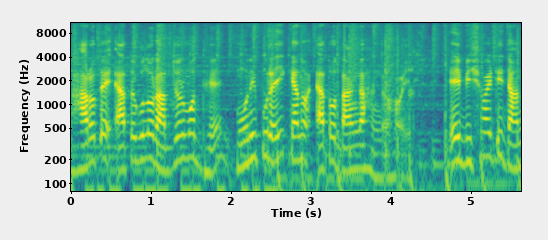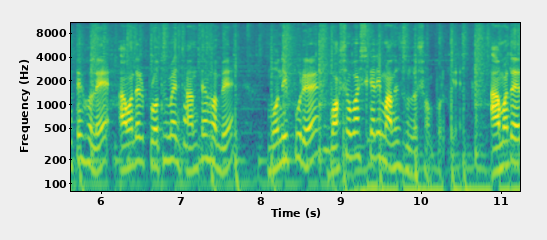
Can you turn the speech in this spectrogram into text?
ভারতে এতগুলো রাজ্যের মধ্যে মণিপুরেই কেন এত দাঙ্গা হাঙ্গা হয়? এই বিষয়টি জানতে হলে আমাদের প্রথমে জানতে হবে মণিপুরে বসবাসকারী মানুষগুলো সম্পর্কে। আমাদের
